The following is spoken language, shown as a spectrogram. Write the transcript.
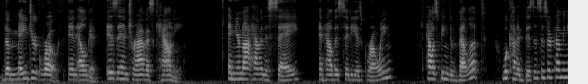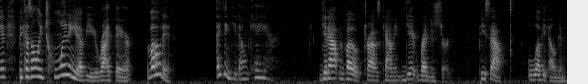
the major growth in Elgin is in Travis County, and you're not having a say in how this city is growing, how it's being developed, what kind of businesses are coming in, because only 20 of you right there voted. They think you don't care. Get out and vote, Travis County. Get registered. Peace out. Love you, Elgin.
